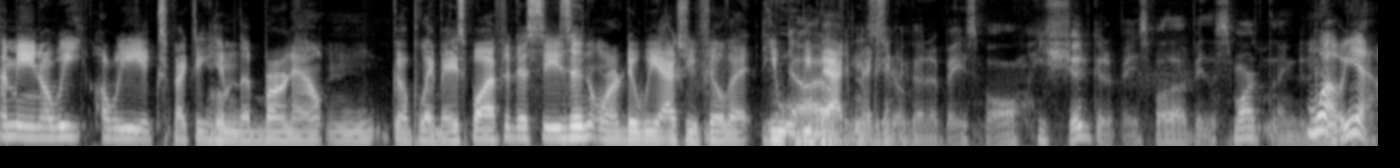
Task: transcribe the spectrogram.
I mean, are we are we expecting him to burn out and go play baseball after this season, or do we actually feel that he will No, be back next he's year? go to baseball. He should go to baseball. That would be the smart thing to do. Well, yeah,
